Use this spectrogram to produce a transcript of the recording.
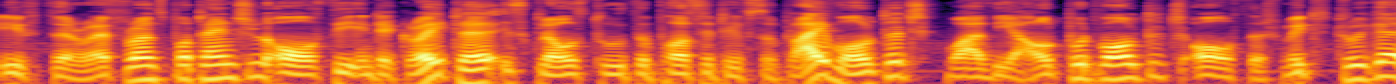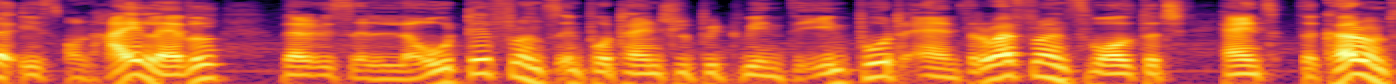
If the reference potential of the integrator is close to the positive supply voltage while the output voltage of the Schmitt trigger is on high level, there is a low difference in potential between the input and the reference voltage, hence the current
